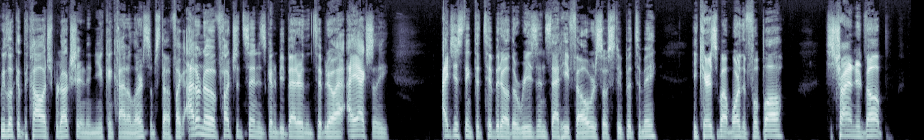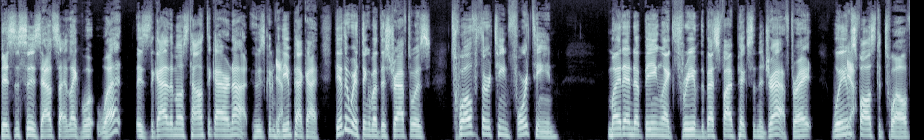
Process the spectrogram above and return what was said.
we look at the college production, and you can kind of learn some stuff. Like, I don't know if Hutchinson is going to be better than Thibodeaux. I, I actually, I just think that Thibodeaux, the reasons that he fell were so stupid to me. He cares about more than football. He's trying to develop businesses outside. Like, what? What is the guy the most talented guy or not? Who's going to be Yeah. the impact guy? The other weird thing about this draft was 12, 13, 14 might end up being like three of the best five picks in the draft, right? Williams Yeah. falls to 12.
